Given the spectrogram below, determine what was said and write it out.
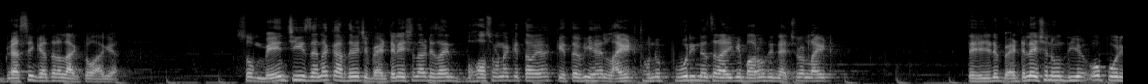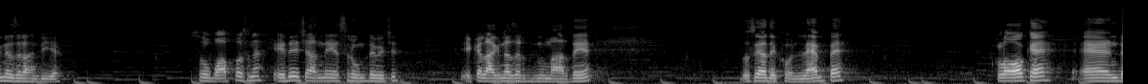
ਡਰੈਸਿੰਗ ਇੱਧਰ ਅਲੱਗ ਤੋਂ ਆ ਗਿਆ। ਸੋ ਮੇਨ ਚੀਜ਼ ਹੈ ਨਾ ਘਰ ਦੇ ਵਿੱਚ ਵੈਂਟੀਲੇਸ਼ਨ ਦਾ ਡਿਜ਼ਾਈਨ ਬਹੁਤ ਸੋਹਣਾ ਕੀਤਾ ਹੋਇਆ। ਕਿਤੇ ਵੀ ਹੈ ਲਾਈਟ ਤੁਹਾਨੂੰ ਪੂਰੀ ਨਜ਼ਰ ਆਏਗੀ, ਬਾਹਰੋਂ ਦੀ ਨੈਚੁਰਲ ਲਾਈਟ ਤੇ ਜਿਹੜੀ ਵੈਂਟੀਲੇਸ਼ਨ ਹੁੰਦੀ ਹੈ, ਉਹ ਪੂਰੀ ਨਜ਼ਰ ਆਉਂਦੀ ਹੈ। ਸੋ ਵਾਪਸ ਨਾ, ਇਹਦੇ ਚ ਆਨੇ ਇਸ ਰੂਮ ਦੇ ਵਿੱਚ। ਇੱਕ ਅਲੱਗ ਨਜ਼ਰ ਮਾਰਦੇ ਆ ਤੁਸੀਂ ਆ ਦੇਖੋ ਲੈਂਪ ਹੈ ਕਲੌਕ ਹੈ ਐਂਡ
